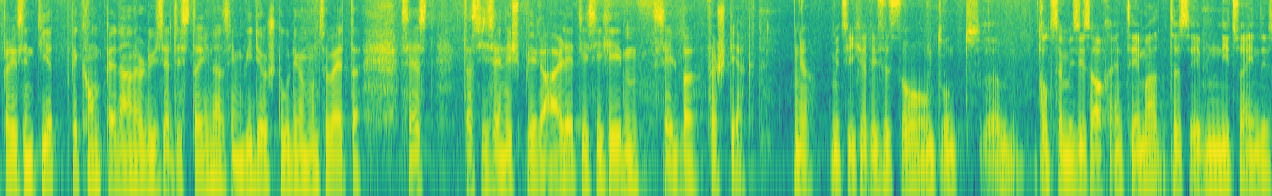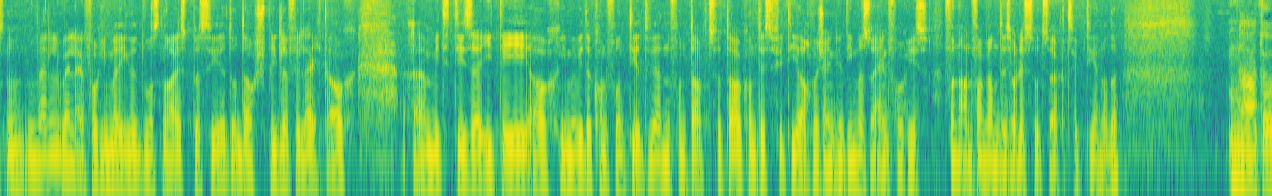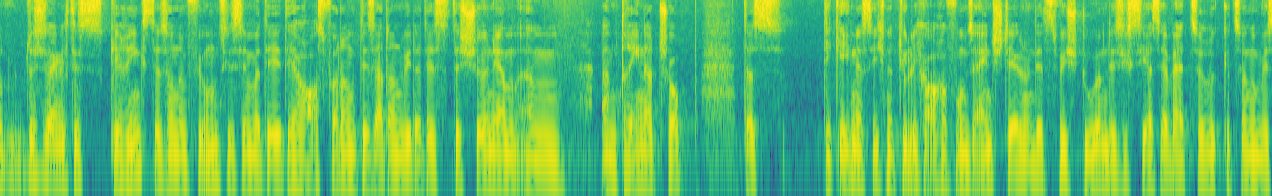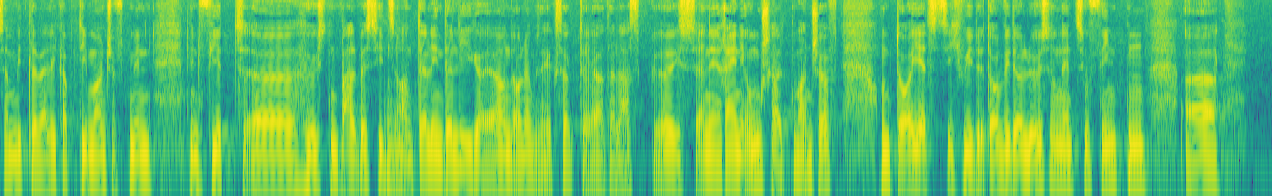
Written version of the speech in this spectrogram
präsentiert bekommt bei der Analyse des Trainers im Videostudium und so weiter. Das heißt, das ist eine Spirale, die sich eben selber verstärkt. Ja, mit Sicherheit ist es so. Und, und ähm, trotzdem, es ist auch ein Thema, das eben nie zu Ende ist, ne? weil, weil einfach immer irgendwas Neues passiert und auch Spieler vielleicht auch äh, mit dieser Idee auch immer wieder konfrontiert werden von Tag zu Tag und das für die auch wahrscheinlich nicht immer so einfach ist, von Anfang an das alles so zu akzeptieren, oder? Na, da, das ist eigentlich das Geringste, sondern für uns ist immer die, die Herausforderung, das ist auch dann wieder das, das Schöne am, am, am Trainerjob, dass die Gegner sich natürlich auch auf uns einstellen. Und jetzt wie Sturm, die sich sehr, sehr weit zurückgezogen haben. Wir sind mittlerweile, ich glaube, die Mannschaft mit, mit dem vierthöchsten äh, Ballbesitzanteil in der Liga. Ja. Und alle haben gesagt, ja, der Lask äh, ist eine reine Umschaltmannschaft. Und da jetzt sich wieder, da wieder Lösungen zu finden, äh,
